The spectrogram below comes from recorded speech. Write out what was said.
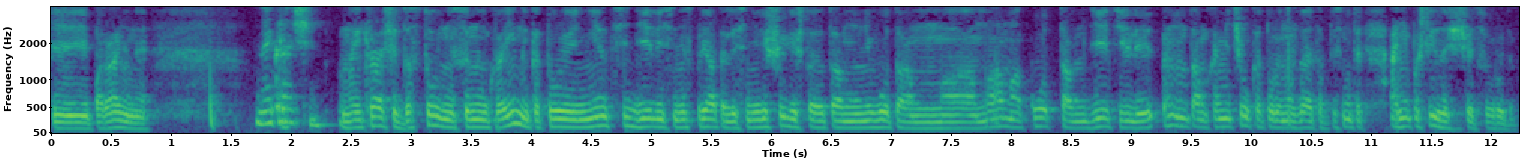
и поранены. Найкраще. Наикраще достойные сыны Украины, которые не отсиделись, не спрятались, не решили, что там у него там а, мама, кот, там дети или там хомячок, который нуждается в присмотре. Они пошли защищать свою родину.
